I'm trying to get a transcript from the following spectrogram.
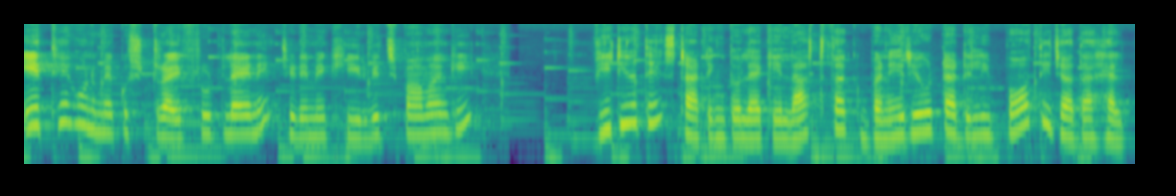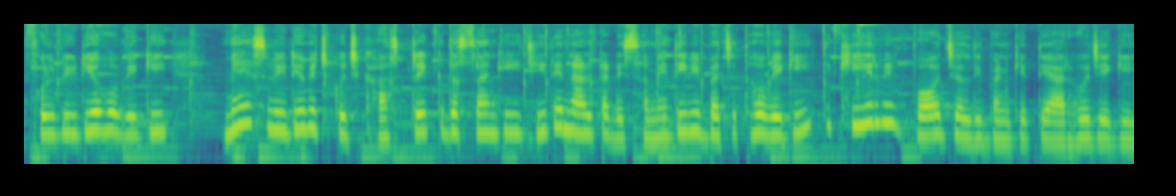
ਇੱਥੇ ਹੁਣ ਮੈਂ ਕੁਝ ਡਰਾਈ ਫਰੂਟ ਲਏ ਨੇ, ਜਿਹੜੇ ਮੈਂ ਖੀਰ ਵਿੱਚ ਪਾਵਾਂਗੀ। ਵੀਡੀਓ ਤੇ ਸਟਾਰਟਿੰਗ ਤੋਂ ਲੈ ਕੇ ਲਾਸਟ ਤੱਕ ਬਣੇ ਰਹੋ। ਤੁਹਾਡੇ ਲਈ ਬਹੁਤ ਹੀ ਜ਼ਿਆਦਾ ਹੈਲਪਫੁਲ ਵੀਡੀਓ ਹੋਵੇਗੀ। ਮੈਂ ਇਸ ਵੀਡੀਓ ਵਿੱਚ ਕੁਝ ਖਾਸ ਟ੍ਰਿਕ ਦੱਸਾਂਗੀ, ਜਿਹਦੇ ਨਾਲ ਤੁਹਾਡੇ ਸਮੇਂ ਦੀ ਵੀ ਬਚਤ ਹੋਵੇਗੀ ਤੇ ਖੀਰ ਵੀ ਬਹੁਤ ਜਲਦੀ ਬਣ ਕੇ ਤਿਆਰ ਹੋ ਜਾਏਗੀ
